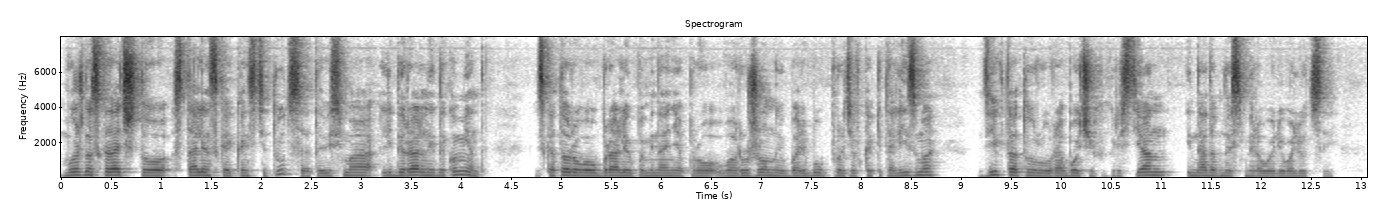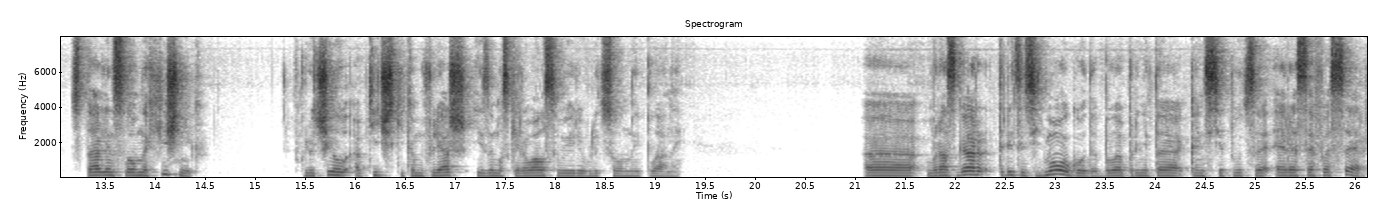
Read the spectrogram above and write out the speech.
Можно сказать, что Сталинская конституция – это весьма либеральный документ, из которого убрали упоминания про вооруженную борьбу против капитализма, диктатуру рабочих и крестьян и надобность мировой революции. Сталин, словно хищник, включил оптический камуфляж и замаскировал свои революционные планы. А, в разгар 1937 года была принята Конституция РСФСР,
